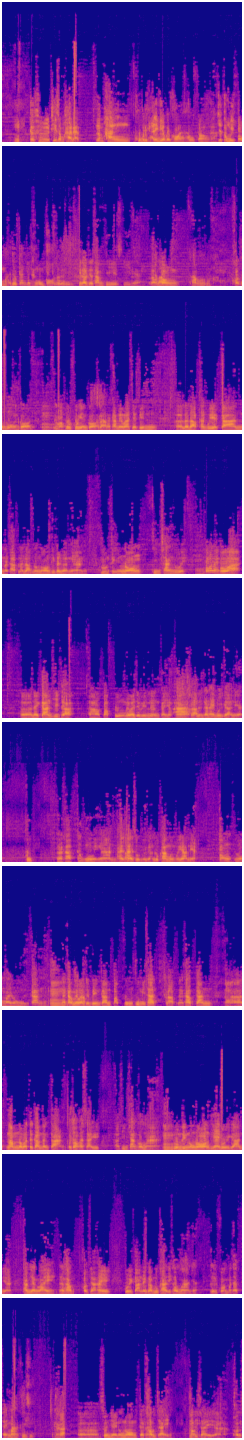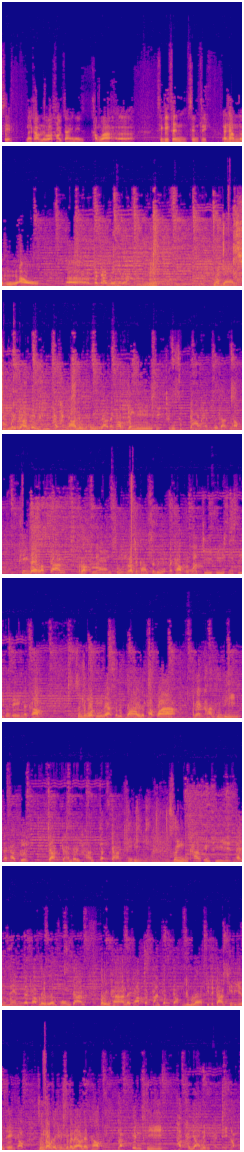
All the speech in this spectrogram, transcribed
ก็คือที่สำคัญอะลำพังผู้บริหารอย่างเดียวไม่พอนะครับ ถูกต้องครับ จะต้องมีเป้าหมายเดียวกันกันทั้งองค์กรเลย ที่เราจะทำ GAC เนี่ยเราครับต้องทำข้อตกลงกันก่อนอืมหรือว่าพูดคุยกันก่อนครับนะครับไม่ว่าจะเป็นเอ่อระดับท่านผู้จัดการนะครับ ระดับน้องๆที่ปฏิบัติงาน รวมถึงน้องทีมช่างด้วยเพราะอะไรเพราะว่าเอ่อในการที่จะอ่าปรับปรุงไม่ว่าจะเป็นเรื่องกายภาพครับ เรื่องการให้บริการเนี่ยทุก นะครับทุกหน่วยงานภายใต้ส่วนบริการลูกค้าเมืองพัทยาเนี่ยต้องร่วมไม้ร่วมมือกันอืมนะครับไม่ว่าจะเป็นการปรับปรุงภูมิทัศน์ครับนะครับ การอ่านำนวัตกรรมต่างๆ ก็ต้องอาศัยอ่าทีมช่างเข้ามาอืมรวมถึงน้องๆที่ให้บริการเนี่ยทำอย่างไรนะครับ เขาจะให้บริการให้กับลูกค้าที่เข้ามาเนี่ยเกิดความประทับใจมากที่สุดนะครับเอ่อส่วนใหญ่น้องๆจะเข้าใจเข้าใจคอนเซ็ปต์นะครับหรือว่าเข้าใจในคำว่าเอ่อ citizen centric นะครับอืมก็คือเอาเอ่อ ประชาชนเป็นหลักนอกจากศูนย์บริการ NT พัทยาหนึ่งแห่งนี้แล้วนะครับ ยังมีอีกถึง 19 แห่งด้วยกันครับ ที่ได้รับการรับรองศูนย์ราชการสะดวกนะครับ หรือว่า GECC นั่นเองนะครับ ซึ่งทั้งหมดนี้เนี่ยสรุปได้เลยครับว่ารากฐานที่ดีนะครับเกิดจากการบริหารจัดการที่ดี ซึ่งทาง NT ได้เน้นนะครับในเรื่องของการ บริหารนะครับกับการกำกับดูแลกิจการที่ดีนั่นเองครับ ซึ่งเราได้เห็นกันไปแล้วนะครับกับ NT พัทยาหนึ่งแห่งนี้ครับ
